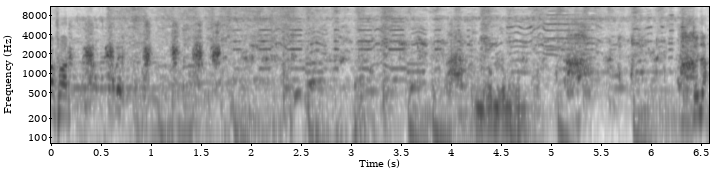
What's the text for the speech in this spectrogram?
সব সর গম গম গম চল যা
